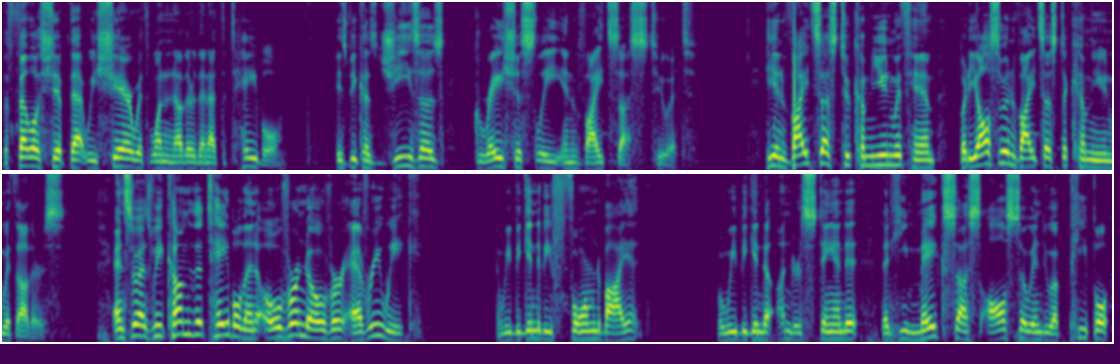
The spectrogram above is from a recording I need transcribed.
The fellowship that we share with one another then at the table is because Jesus graciously invites us to it. He invites us to commune with Him, but He also invites us to commune with others. And so, as we come to the table then over and over every week, and we begin to be formed by it, when we begin to understand it, that He makes us also into a people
